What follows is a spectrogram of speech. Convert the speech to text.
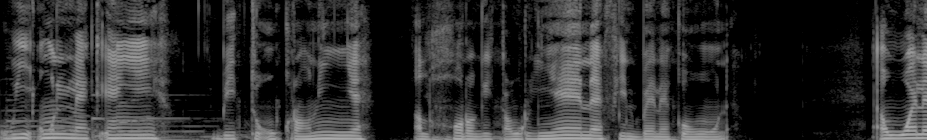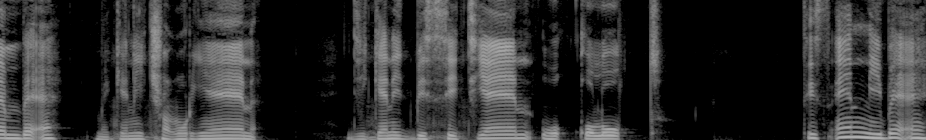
ويقول لك إيه؟ بنت أوكرانية اللي خرجت عريانة في البلكونة. اولا بقى ما كانتش عريانة. دي كانت بالستيان والقلوط. تسألني بقى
